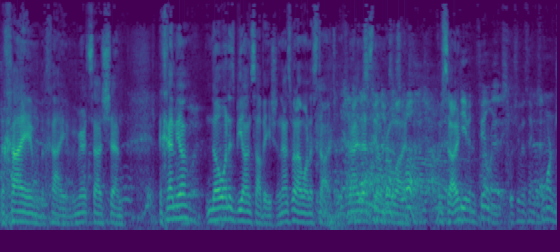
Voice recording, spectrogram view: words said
l'chaim, l'chaim. Emirza Hashem. Nehemiah, no one is beyond salvation. That's what I want to start with. Right? That's number one. I'm sorry? Even feelings, which you would think is more than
